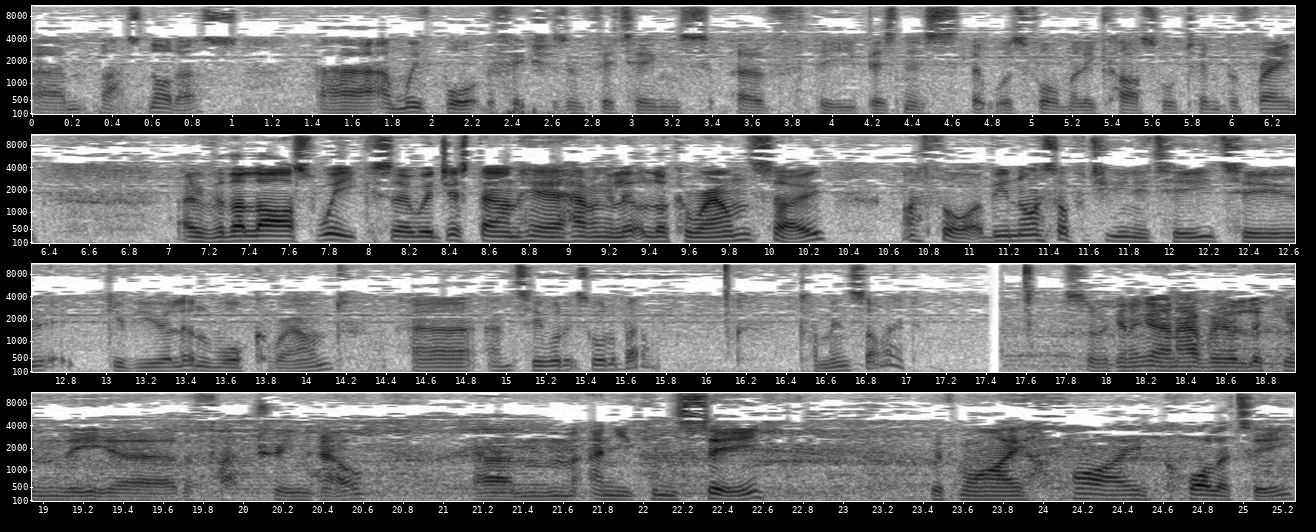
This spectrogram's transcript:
Um, that's not us, uh, and we've bought the fixtures and fittings of the business that was formerly Castle Timber Frame over the last week. So we're just down here having a little look around. So I thought it'd be a nice opportunity to give you a little walk around uh, and see what it's all about. Come inside. So we're going to go and have a look in the uh, the factory now. Um, and you can see with my high quality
